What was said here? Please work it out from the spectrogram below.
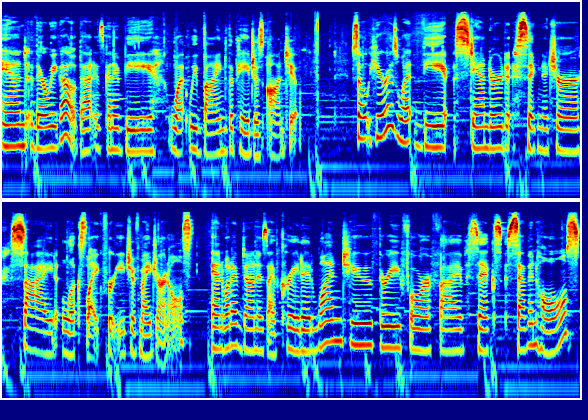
And there we go. That is gonna be what we bind the pages onto. So here is what the standard signature side looks like for each of my journals. And what I've done is I've created one, two, three, four, five, six, seven holes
